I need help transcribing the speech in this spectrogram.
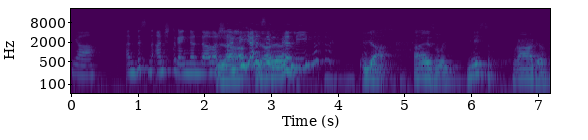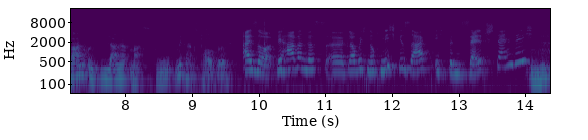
ja ein bisschen anstrengender wahrscheinlich Ja, als ja, in ja. Berlin. Ja, also die nächste Frage. Wann und wie lange machst du Mittagspause? Also, wir haben das, äh, glaube ich, noch nicht gesagt. Ich bin selbstständig. Mhm.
